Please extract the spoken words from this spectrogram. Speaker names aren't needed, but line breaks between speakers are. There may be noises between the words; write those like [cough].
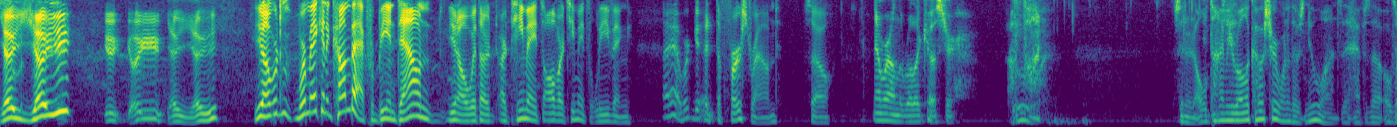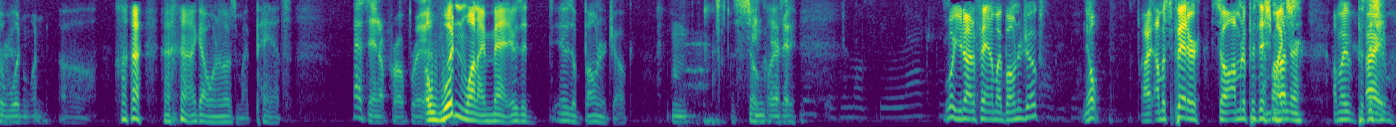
Yay, yay. Yay, yay. You know, we're, we're making a comeback for being down, you know, with our, our teammates, all of our teammates leaving
Oh yeah, we're good.
the first round. So,
Now we're on the roller coaster.
fun. Is it an old timey roller coaster? One of those new ones that has the over.
It's a wooden one. Oh. [laughs]
I got one of those in my pants.
That's inappropriate.
A wooden one. I meant it was a it was a boner joke.
Hmm.
It's so
Didn't
classy.
it.
This is the most relaxing.
Well, you're not a fan of my boner jokes?
Nope.
All right, I'm a spitter, so I'm gonna position
I'm
my. I'm gonna position.
right.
